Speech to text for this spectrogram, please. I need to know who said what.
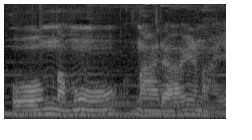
Speaker 1: ഓം നമോ നാരായണായ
